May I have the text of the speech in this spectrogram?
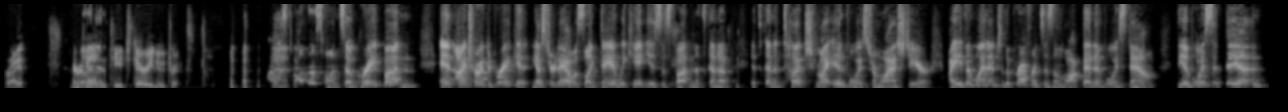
right? I really can did. teach Carrie new tricks. I was taught this one. So great button. And I tried to break it. Yesterday I was like, Dan, we can't use this button. It's gonna it's gonna touch my invoice from last year. I even went into the preferences and locked that invoice down. The invoice that Dan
